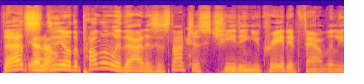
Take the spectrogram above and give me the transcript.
that's Yeah, know. you know the problem with that is it's not just cheating. You created family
